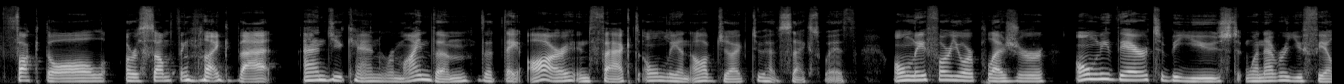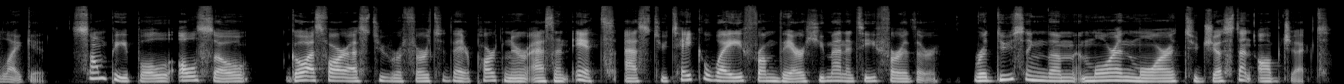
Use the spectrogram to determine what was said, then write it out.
fuck doll or something like that and you can remind them that they are, in fact, only an object to have sex with, only for your pleasure, only there to be used whenever you feel like it. Some people also go as far as to refer to their partner as an it, as to take away from their humanity further, reducing them more and more to just an object.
